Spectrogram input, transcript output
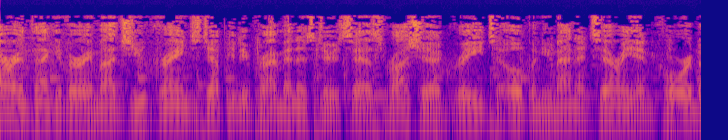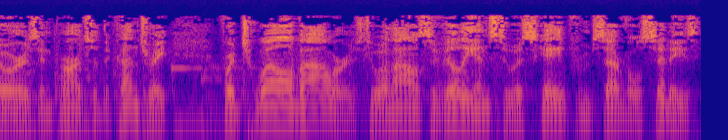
Karen, thank you very much. Ukraine's deputy prime minister says Russia agreed to open humanitarian corridors in parts of the country for 12 hours to allow civilians to escape from several cities.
